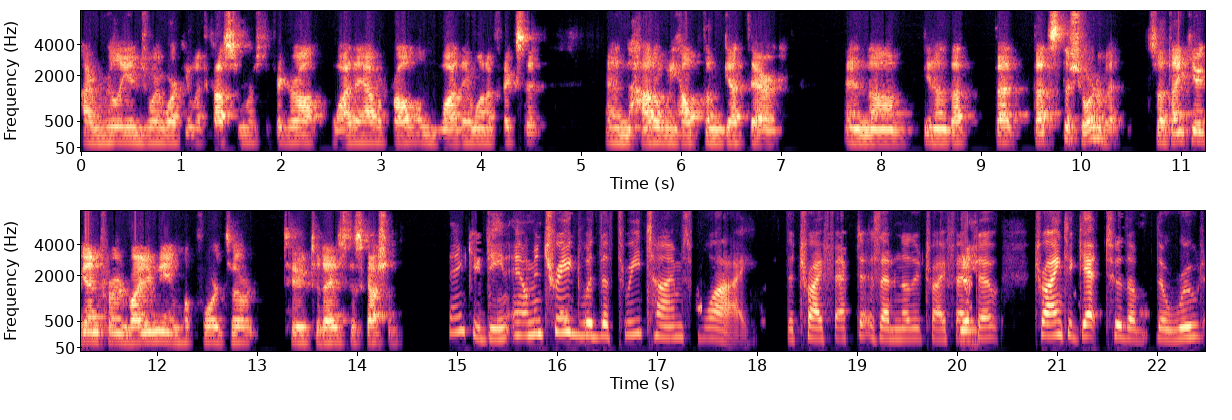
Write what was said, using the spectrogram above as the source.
I really enjoy working with customers to figure out why they have a problem, why they want to fix it, and how do we help them get there. And um, you know that that that's the short of it. So thank you again for inviting me, and look forward to to today's discussion. Thank you, Dean. And I'm intrigued with the three times why. The trifecta is that another trifecta? Yeah trying to get to the the root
